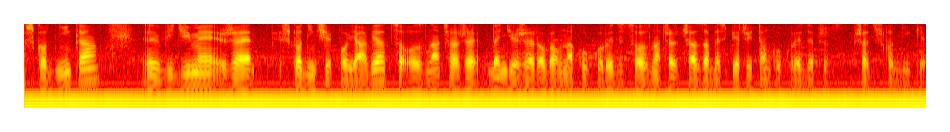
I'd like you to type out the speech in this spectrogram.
szkodnika widzimy, że szkodnik się pojawia, co oznacza, że będzie żerował na kukurydzy, co oznacza, że trzeba zabezpieczyć tą kukurydzę przed, przed szkodnikiem.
